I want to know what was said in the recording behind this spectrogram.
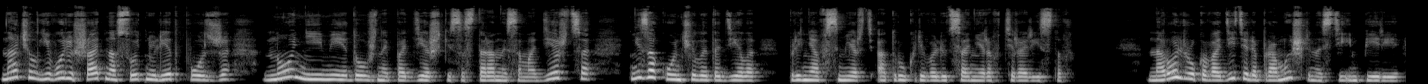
начал его решать на сотню лет позже, но, не имея должной поддержки со стороны самодержца, не закончил это дело, приняв смерть от рук революционеров-террористов. На роль руководителя промышленности империи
